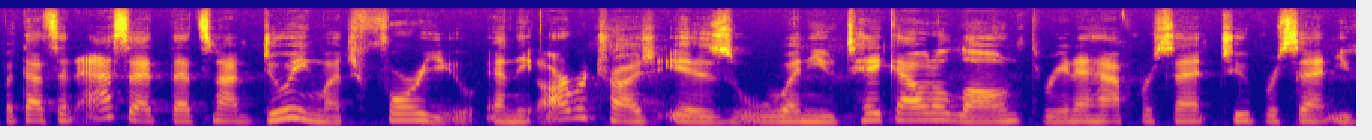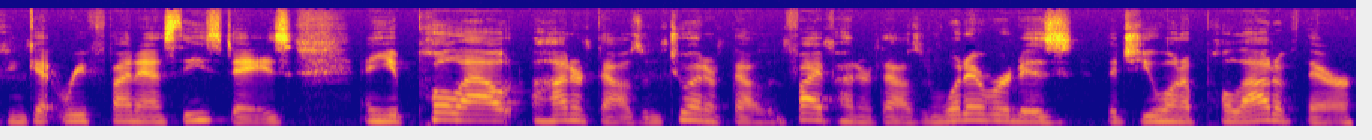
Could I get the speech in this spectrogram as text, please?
but that's an asset that's not doing much for you. And the arbitrage is when you take out a loan, three and a half percent, two percent, you can get refinanced these days, and you pull out a hundred thousand, two hundred thousand, five hundred thousand, whatever it is that you want to pull out of there,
